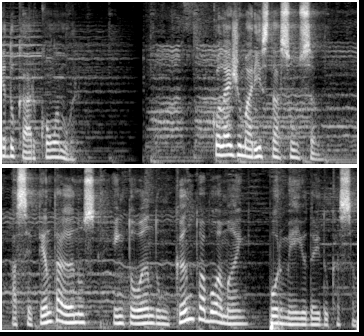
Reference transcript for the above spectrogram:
educar com amor. Colégio Marista Assunção, há 70 anos entoando um canto à boa mãe por meio da educação.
